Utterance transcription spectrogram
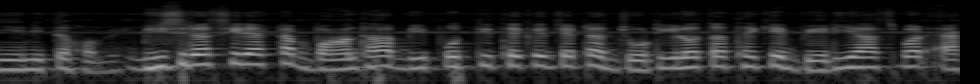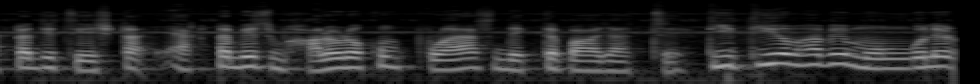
নিয়ে নিতে হবে। বিষ রাশির একটা বাঁধা বিপত্তি থেকে যেটা জটিলতা থেকে বেরিয়ে আসবার একটা যে চেষ্টা, একটা বেশ ভালো রকম প্রয়াস দেখতে পাওয়া যাচ্ছে। তৃতীয়ভাবে মঙ্গলের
